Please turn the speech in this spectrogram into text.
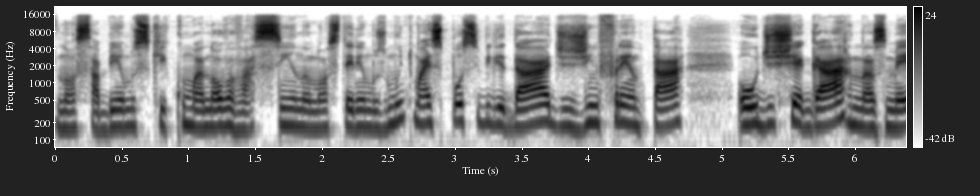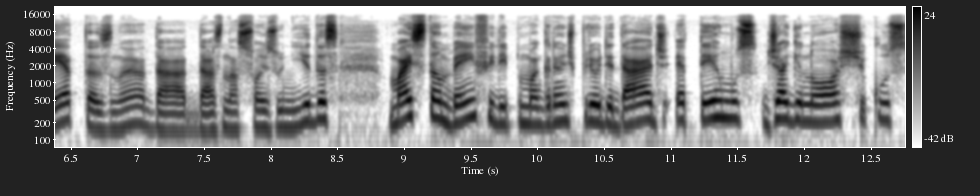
Nós sabemos que com uma nova vacina nós teremos muito mais possibilidades de enfrentar ou de chegar nas metas né, da, das Nações Unidas, mas também, Felipe, uma grande prioridade é termos diagnósticos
